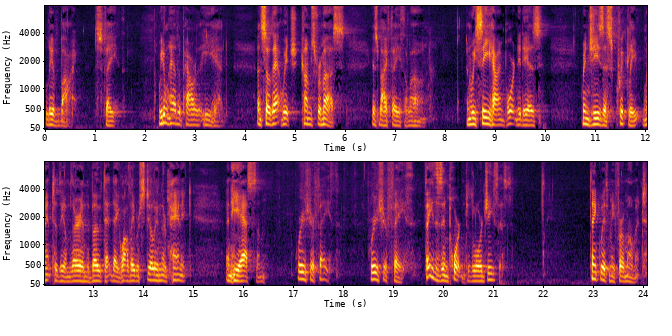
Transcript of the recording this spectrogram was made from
live by is faith. We don't have the power that he had. And so that which comes from us is by faith alone. And we see how important it is when Jesus quickly went to them there in the boat that day while they were still in their panic. And he asked them, Where's your faith? Where's your faith? Faith is important to the Lord Jesus. Think with me for a moment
